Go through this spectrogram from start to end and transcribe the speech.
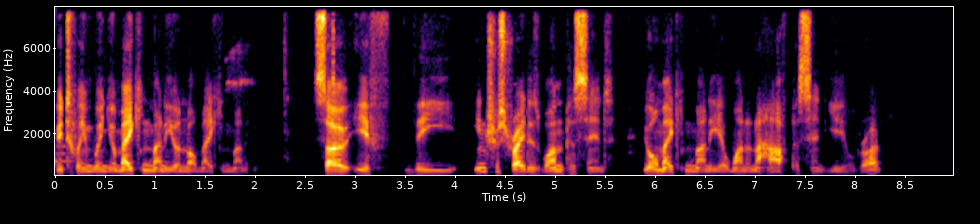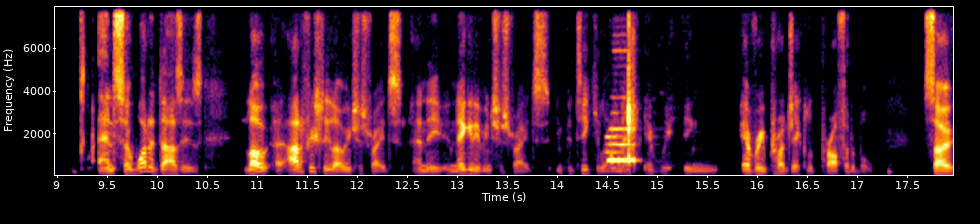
between when you're making money or not making money. So if the interest rate is one percent, you're making money at one and a half percent yield, right? And so what it does is low, artificially low interest rates and negative interest rates in particular make everything, every project look profitable. So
